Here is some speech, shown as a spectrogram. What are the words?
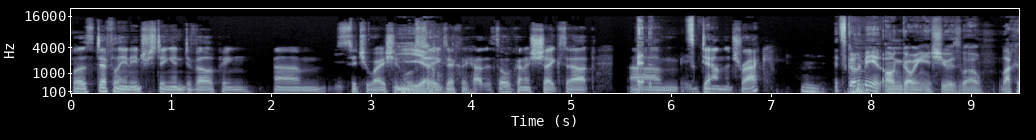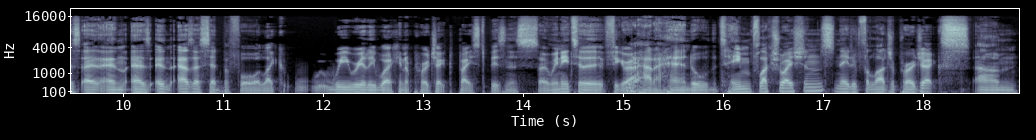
Well, it's definitely an interesting and developing um, situation. We'll Yeah. see exactly how this all kind of shakes out um, down the track. It's going to be an ongoing issue as well. Like, as, and as and as I said before, like we really work in a project-based business, so we need to figure out how to handle the team fluctuations needed for larger projects. Um,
